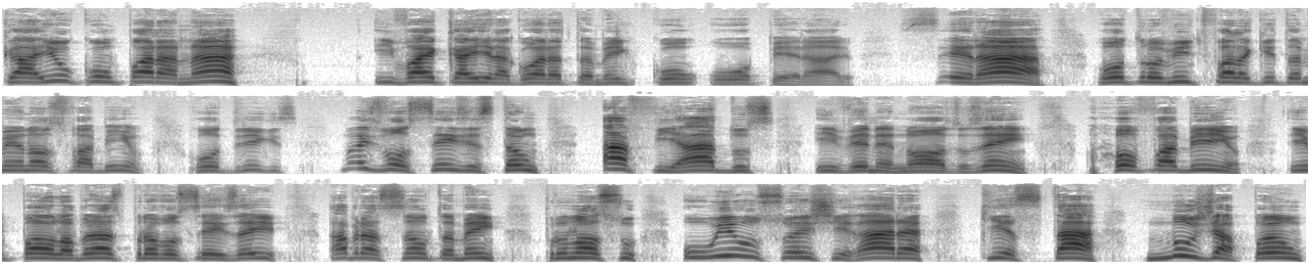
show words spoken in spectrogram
Caiu com o Paraná e vai cair agora também com o Operário. Será? Outro ouvinte fala aqui também, o nosso Fabinho Rodrigues. Mas vocês estão afiados e venenosos, hein? Ô Fabinho e Paulo, abraço para vocês aí. Abração também pro nosso Wilson Eshihara, que está no Japão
